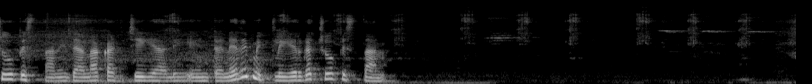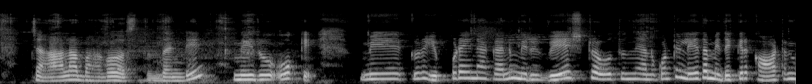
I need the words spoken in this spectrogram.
చూపిస్తాను. ఇది ఎలా కట్ చేయాలి ఏంటనేది మీకు క్లియర్గా చూపిస్తాను. చాలా బాగా వస్తుందండి. మీరు ఓకే. మీకు ఎప్పుడైనా కానీ మీరు వేస్ట్ అవుతుంది అనుకుంటే లేదా మీ దగ్గర కాటన్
